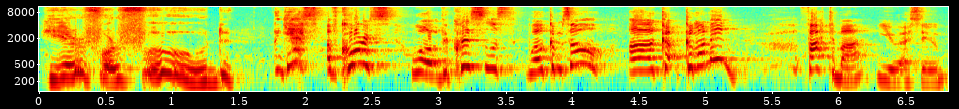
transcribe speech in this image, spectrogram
here for food. Yes, of course. Well, the chrysalis welcomes all. Uh, c- come on in. Fatima, you assume,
